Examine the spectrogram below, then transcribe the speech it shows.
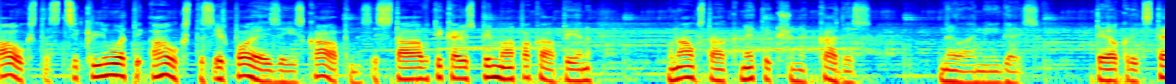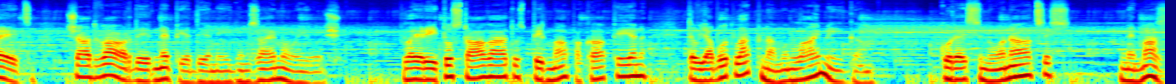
augstas, cik ļoti augstas ir poēzijas kāpnes. Es stāvu tikai uz pirmā pakāpiena, un augstāk netikšu nekad es nelaimīgais. Teokrits teica, Šādi vārdi ir nepiedienīgi un zaimojoši. Lai arī tu stāvētu uz pirmā pakāpiena, tev jābūt lepnam un laimīgam. Kur esi nonācis, nemaz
